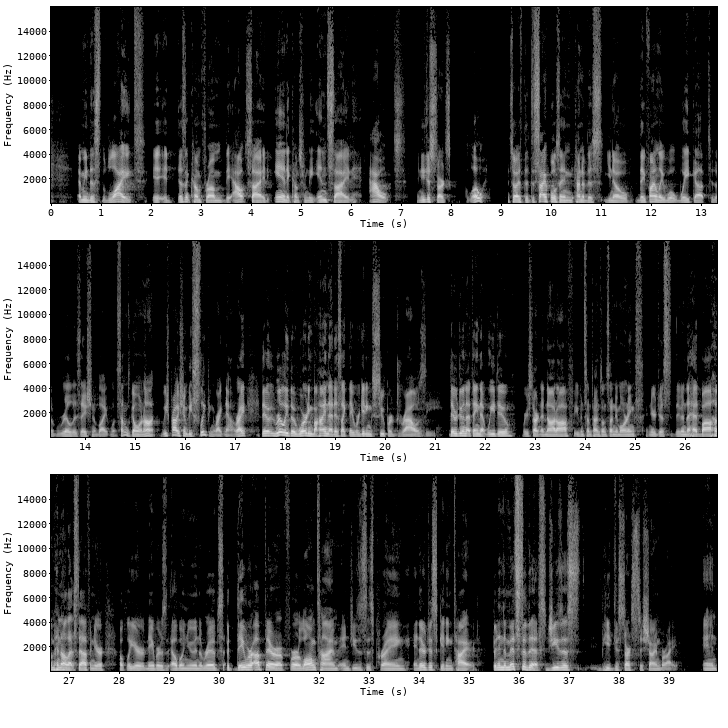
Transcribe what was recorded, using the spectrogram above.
I mean, this light, it, it doesn't come from the outside in, it comes from the inside out. And he just starts glowing. And so, as the disciples and kind of this, you know, they finally will wake up to the realization of like, well, something's going on. We probably shouldn't be sleeping right now, right? The, really, the wording behind that is like they were getting super drowsy. They were doing that thing that we do, where you're starting to nod off, even sometimes on Sunday mornings, and you're just doing the head bob and all that stuff, and you're hopefully your neighbor's elbowing you in the ribs. But they were up there for a long time, and Jesus is praying, and they're just getting tired. But in the midst of this, Jesus he just starts to shine bright. And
